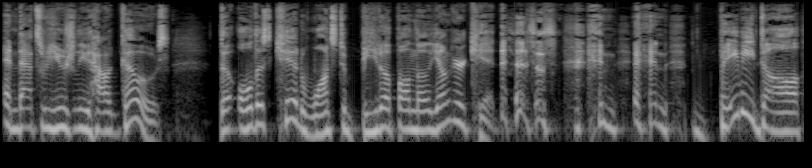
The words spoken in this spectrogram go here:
And that's usually how it goes. The oldest kid wants to beat up on the younger kid. And and baby doll,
